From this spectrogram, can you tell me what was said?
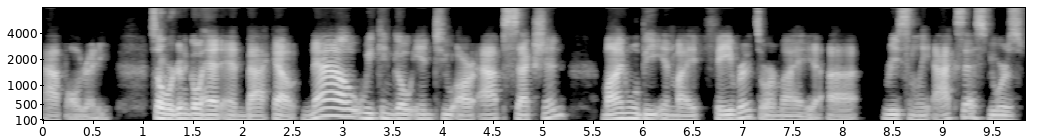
app already. So we're going to go ahead and back out. Now we can go into our app section. Mine will be in my favorites or my uh, recently accessed. Yours,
